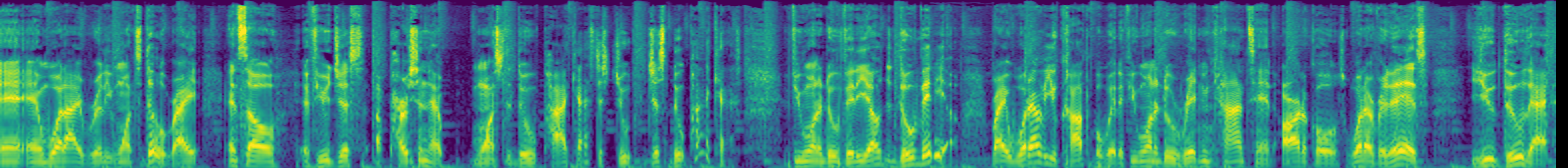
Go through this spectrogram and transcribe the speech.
and, and what I really want to do, right? And so, if you're just a person that wants to do podcast, just do just do podcast. If you want to do video, just do video, right? Whatever you're comfortable with. If you want to do written content, articles, whatever it is, you do that.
